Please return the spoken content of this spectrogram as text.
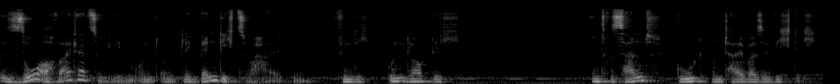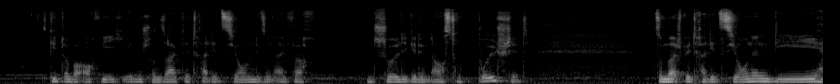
so auch weiterzugeben und, und lebendig zu halten, finde ich unglaublich interessant, gut und teilweise wichtig. Es gibt aber auch, wie ich eben schon sagte, Traditionen, die sind einfach, entschuldige den Ausdruck, Bullshit. Zum Beispiel Traditionen, die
